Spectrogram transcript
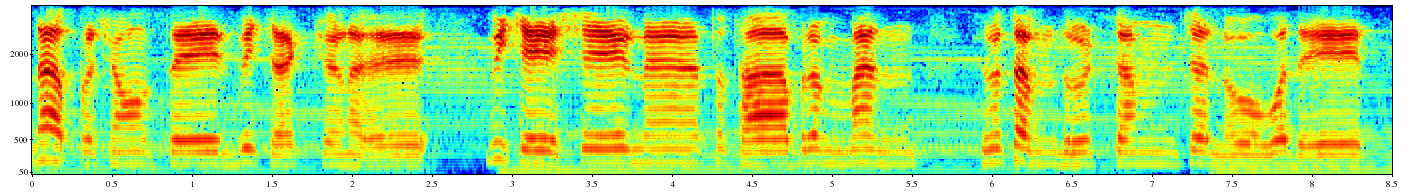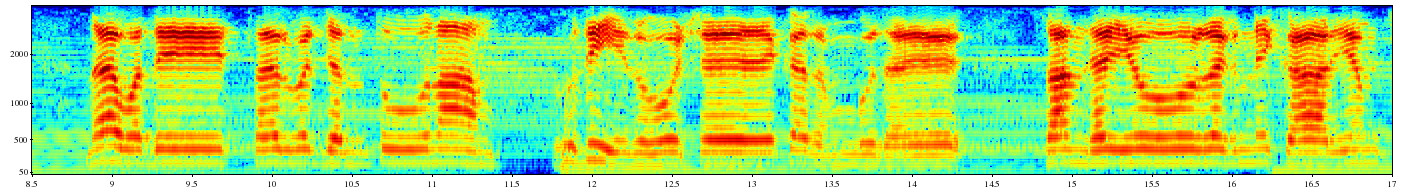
न प्रशंसेद् विचक्षणः। विशेषेण तथा ब्रह्मन् श्रुतं दृष्टं च नो वदेत् न वदेत् सर्वजन्तूनां हृदि रोषकरं बुध। सन्धयोरग्निकार्यं च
